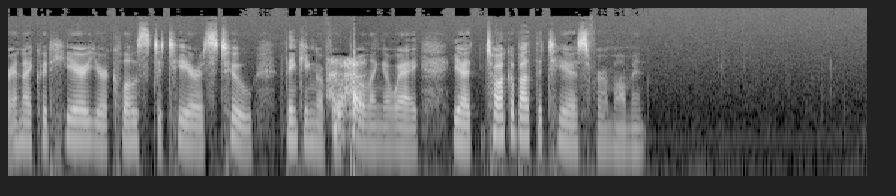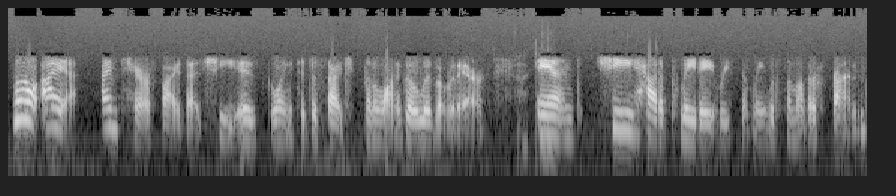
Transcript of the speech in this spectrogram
And I could hear you're close to tears too, thinking of her pulling away. Yeah, talk about the tears for a moment. Well, I I'm terrified that she is going to decide she's going to want to go live over there. Okay. And she had a play date recently with some other friends.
